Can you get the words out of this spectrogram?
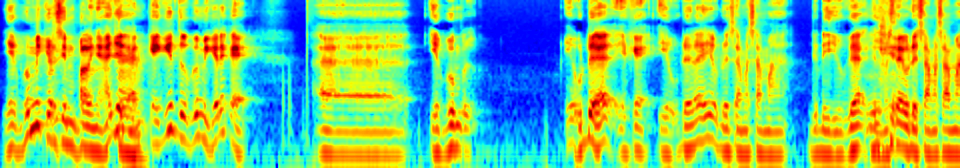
ya gue mikir simpelnya aja Hmm. kan kayak gitu gue mikirnya kayak eh ya gue ya udah ya kayak ya udah lah ya udah sama-sama gede juga gitu. Maksudnya udah sama-sama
